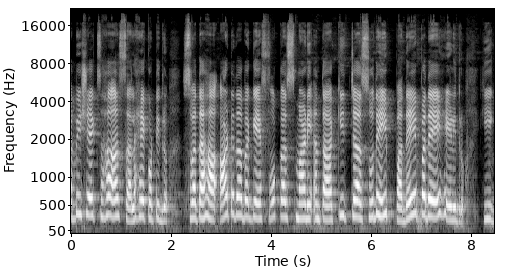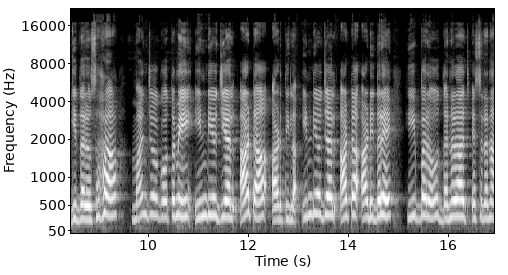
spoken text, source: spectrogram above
ಅಭಿಷೇಕ್ ಸಹ ಸಲಹೆ ಕೊಟ್ಟಿದ್ರು. ಸ್ವತಃ ಆಟದ ಬಗ್ಗೆ ಫೋಕಸ್ ಮಾಡಿ ಅಂತ ಕಿಚ್ಚ ಸುದೀಪ್ ಪದೇ ಪದೇ ಹೇಳಿದರು. ಹೀಗಿದ್ದರೂ ಸಹ ಮಂಜು ಗೌತಮಿ ಇಂಡಿವಿಜುವಲ್ ಆಟ ಆಡ್ತಿಲ್ಲ. ಇಂಡಿವಿಜುವಲ್ ಆಟ ಆಡಿದ್ದರೆ ಇಬ್ಬರು ಧನರಾಜ್ ಹೆಸರನ್ನ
